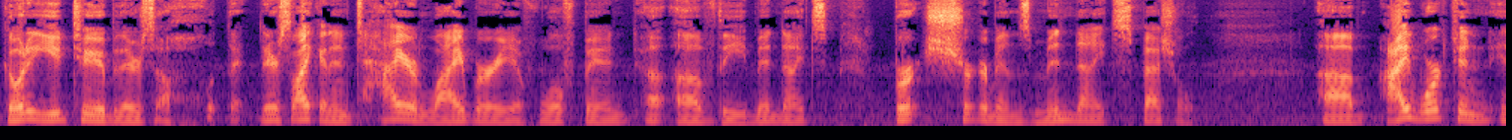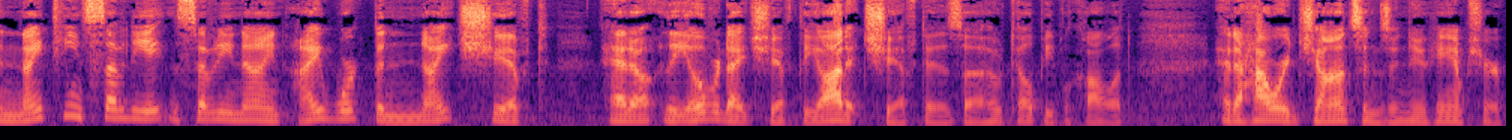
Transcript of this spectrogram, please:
go to YouTube. There's a there's like an entire library of Wolfman uh, of the Midnight Burt Sugarman's Midnight Special. Um, I worked in in 1978 and 79. I worked the night shift at a, the overnight shift, the audit shift, as uh, hotel people call it, at a Howard Johnson's in New Hampshire.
